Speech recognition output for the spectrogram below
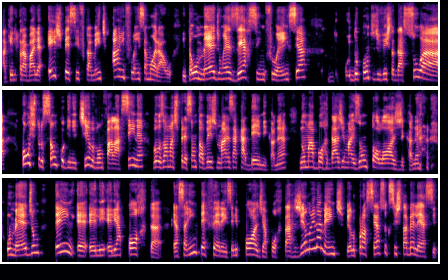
Aqui ele trabalha especificamente a influência moral. Então, o médium exerce influência do ponto de vista da sua construção cognitiva, vamos falar assim, né? Vou usar uma expressão talvez mais acadêmica, né? Numa abordagem mais ontológica, né? O médium tem, é, ele, ele aporta essa interferência ele pode aportar genuinamente pelo processo que se estabelece.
